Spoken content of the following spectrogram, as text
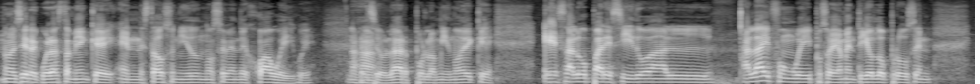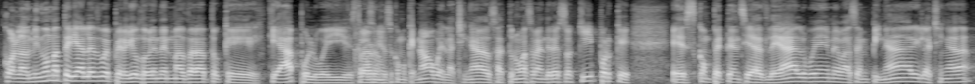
no sé si recuerdas también que en Estados Unidos no se vende Huawei, güey, el celular, por lo mismo de que es algo parecido al, al iPhone, güey. Pues obviamente ellos lo producen con los mismos materiales, güey, pero ellos lo venden más barato que, que Apple, güey. Y Estados Unidos es como que no, güey, la chingada. O sea, tú no vas a vender eso aquí porque es competencia desleal, güey, me vas a empinar y la chingada.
